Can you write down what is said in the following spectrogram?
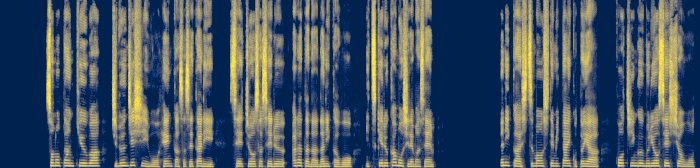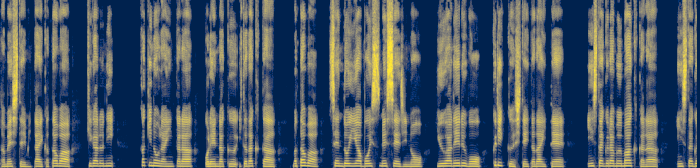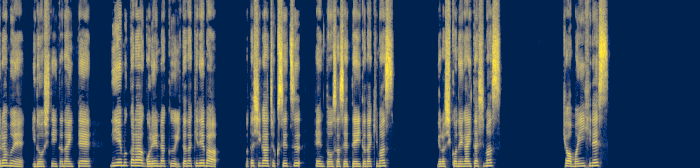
その探求は自分自身を変化させたり、成長させる新たな何かを見つけるかもしれません。何か質問してみたいことや、コーチング無料セッションを試してみたい方は、気軽に下記の LINE からご連絡いただくか、またはセンドイヤーボイスメッセージの URL をクリックしていただいて、インスタグラムマークからインスタグラムへ移動していただいて、DM からご連絡いただければ、私が直接返答させていただきます。よろしくお願いいたします。今日もいい日です。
